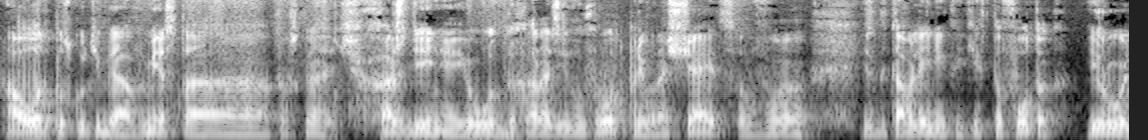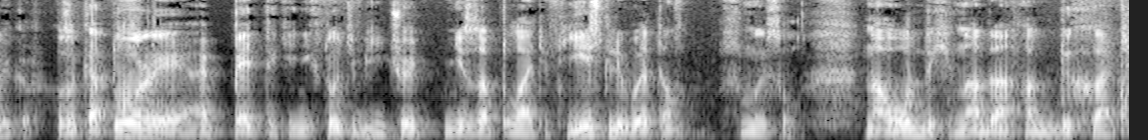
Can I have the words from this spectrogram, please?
А отпуск у тебя вместо, так сказать, хождения и отдыха разинув рот превращается в изготовление каких-то фоток и роликов, за которые, опять-таки, никто тебе ничего не заплатит. Есть ли в этом смысл? На отдыхе надо отдыхать.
